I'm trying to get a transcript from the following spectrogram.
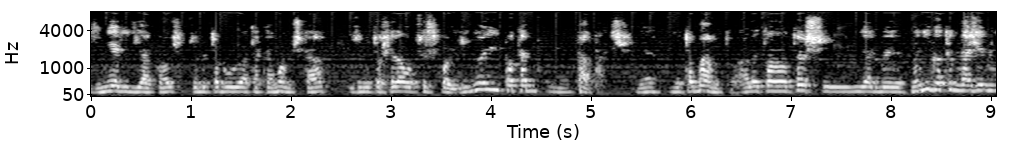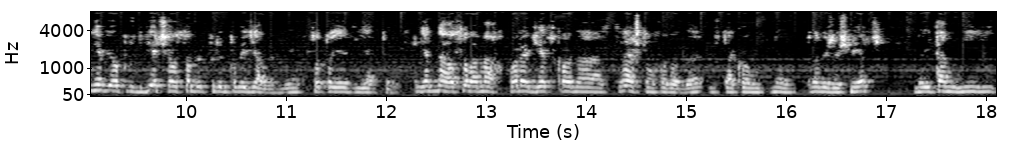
zmielić jakoś, żeby to była taka mączka, żeby to się dało przyswoić. No i potem papać, nie? No to mam to, ale to też jakby, no nikt o tym na ziemi nie wie, oprócz dwie, trzy osoby, którym powiedziałem, nie? co to jest i jak to jest. Jedna osoba ma chore dziecko na straszną chorobę, już taką, no, prawie że śmierć. No i tam mi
